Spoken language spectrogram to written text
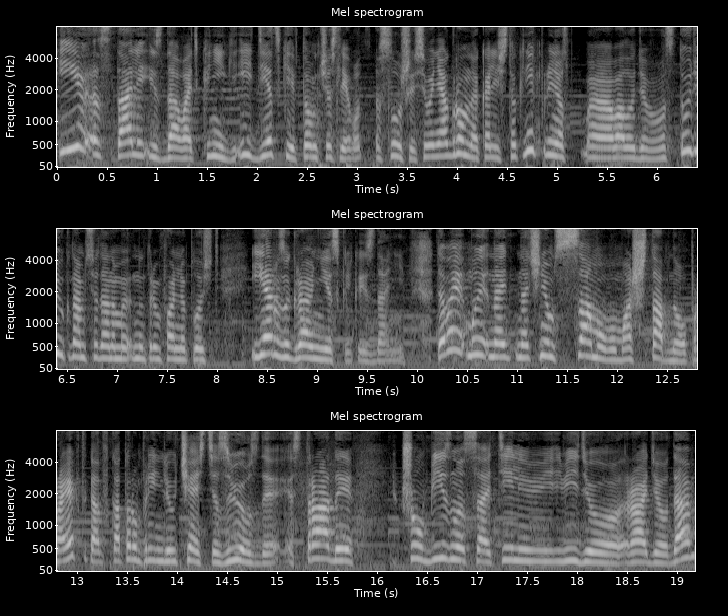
И стали издавать книги. И детские в том числе. Вот, слушай, сегодня огромное количество книг принес э, Володя в студию к нам сюда, на, на Триумфальную площадь. И я разыграю несколько изданий. Давай мы на- начнем с самого масштабного проекта, в котором приняли участие звезды эстрады, шоу-бизнеса, телевидео, радио, да?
